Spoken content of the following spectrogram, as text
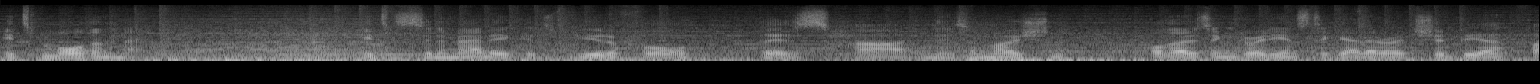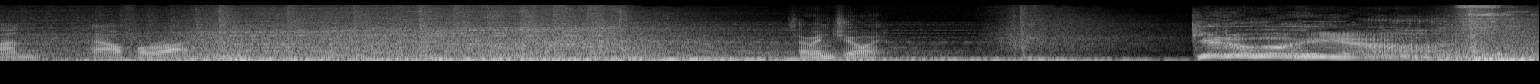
It's more than that. It's cinematic, it's beautiful, there's heart and there's emotion. All those ingredients together, it should be a fun, powerful ride. So enjoy. Get over here!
